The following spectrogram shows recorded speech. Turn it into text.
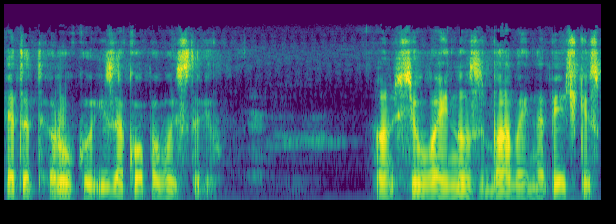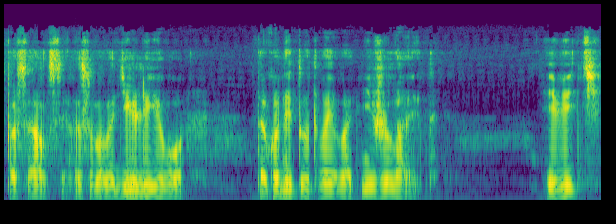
этот руку из окопа выставил. Он всю войну с бабой на печке спасался. Освободили его, так он и тут воевать не желает. И ведь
